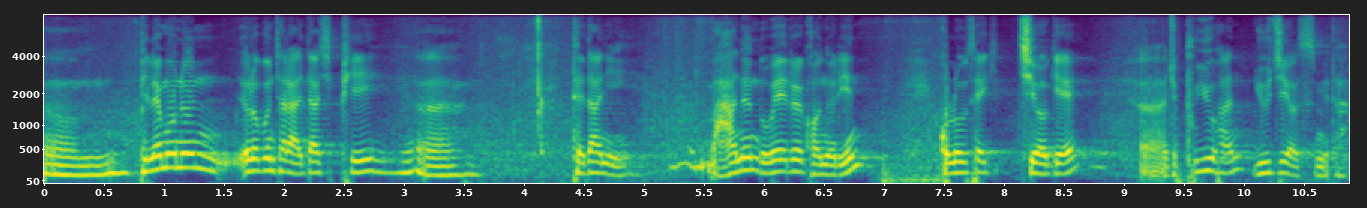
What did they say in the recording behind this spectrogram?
음, 빌레몬은 여러분 잘 알다시피 어, 대단히 많은 노예를 거느린 골로새 지역의 아주 부유한 유지였습니다.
